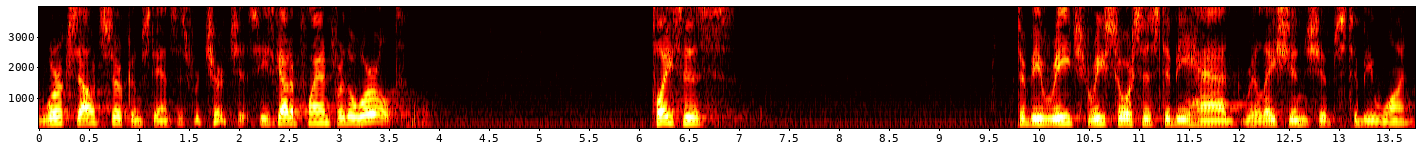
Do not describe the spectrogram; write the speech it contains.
works out circumstances for churches. He's got a plan for the world. Places to be reached, resources to be had, relationships to be won.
